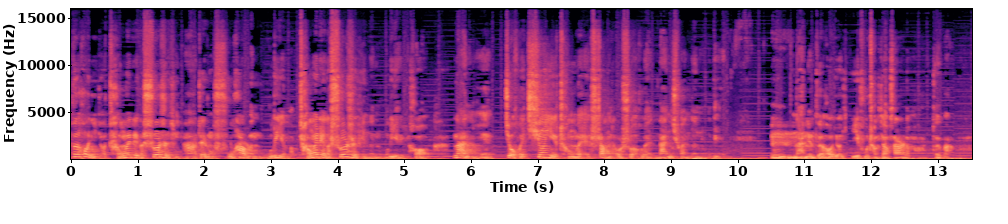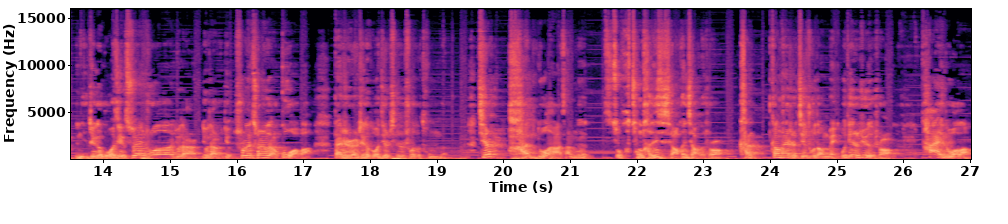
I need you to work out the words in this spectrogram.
最后你就成为这个奢侈品啊这种符号的奴隶了。成为这个奢侈品的奴隶以后，那你就会轻易成为上流社会男权的奴隶。嗯，那您最后就依附成小三儿了嘛，对吧？你这个逻辑虽然说有点有点有说的虽然有点过吧，但是这个逻辑是其实说得通的。其实很多啊，咱们从从很小很小的时候看，刚开始接触到美国电视剧的时候，太多了。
